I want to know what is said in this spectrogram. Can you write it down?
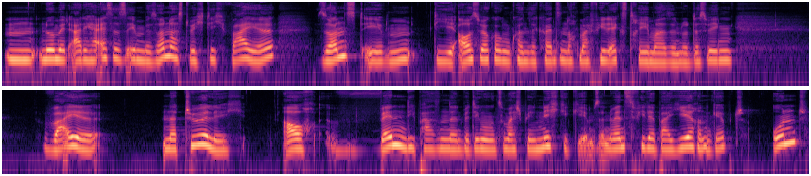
Mm, nur mit ADHS ist es eben besonders wichtig, weil sonst eben die Auswirkungen und Konsequenzen nochmal viel extremer sind. Und deswegen, weil natürlich auch wenn die passenden Bedingungen zum Beispiel nicht gegeben sind, wenn es viele Barrieren gibt und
